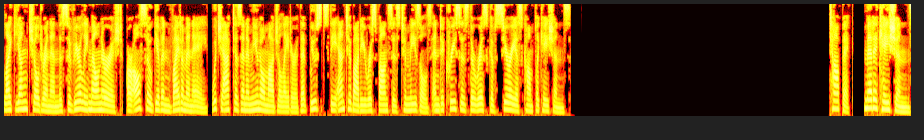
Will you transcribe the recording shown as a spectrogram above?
like young children and the severely malnourished, are also given vitamin A, which act as an immunomodulator that boosts the antibody responses to measles and decreases the risk of serious complications. Medications.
